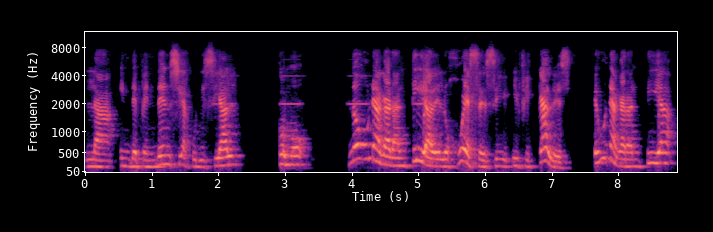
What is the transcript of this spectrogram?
la independencia judicial como no una garantía de los jueces y, fiscales, es una garantía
